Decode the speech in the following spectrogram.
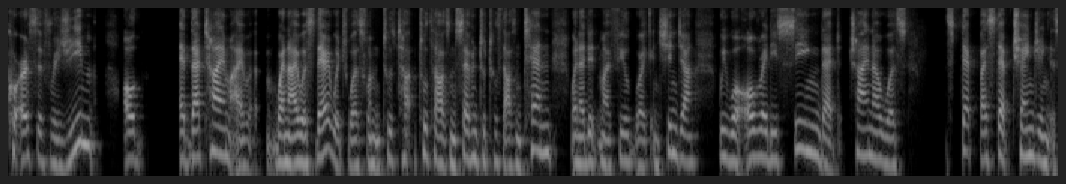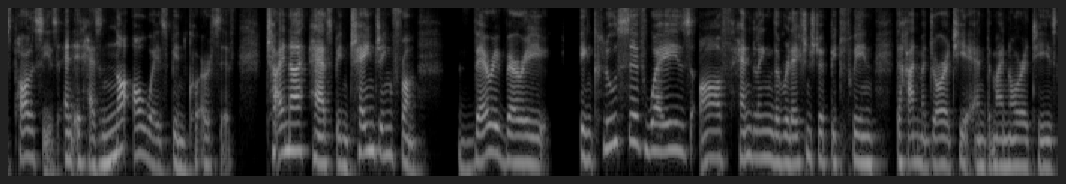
coercive regime. At that time, I when I was there, which was from two, 2007 to 2010, when I did my field work in Xinjiang, we were already seeing that China was step by step changing its policies, and it has not always been coercive. China has been changing from very, very inclusive ways of handling the relationship between the Han majority and the minorities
